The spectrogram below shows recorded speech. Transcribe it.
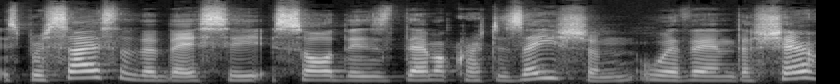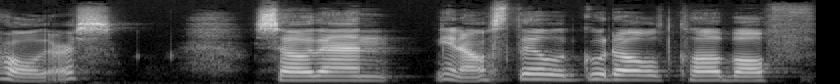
is precisely that they see, saw this democratization within the shareholders. So then, you know, still a good old club of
